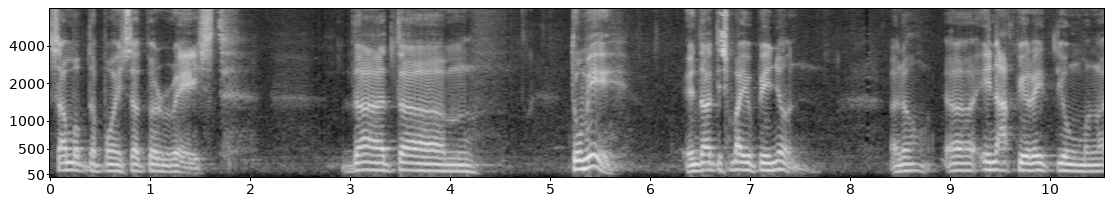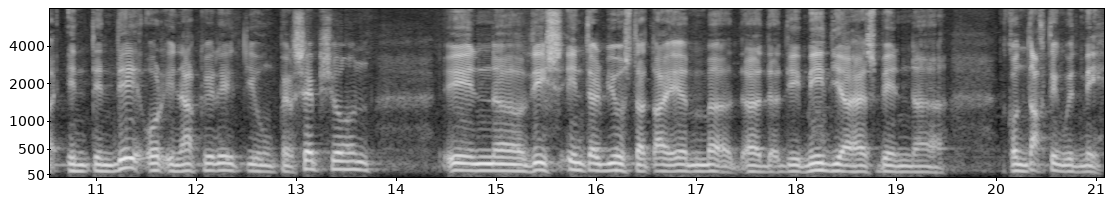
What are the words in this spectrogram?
some of the points that were raised. That um, to me, and that is my opinion, ano, uh, inaccurate yung mga intindi or inaccurate yung perception in uh, these interviews that I am, uh, uh, the, the media has been uh, conducting with me.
